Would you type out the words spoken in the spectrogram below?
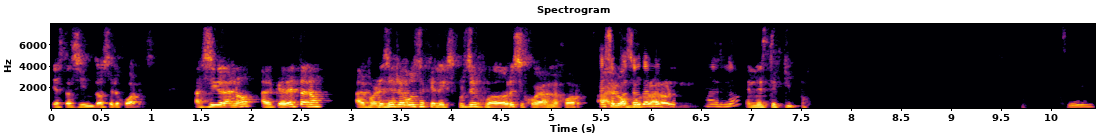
y hasta sin dos el Juárez. Así ganó al Querétaro. Al parecer le gusta que le expulsen jugadores y juega mejor. Eso pasó en este equipo. Sí,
